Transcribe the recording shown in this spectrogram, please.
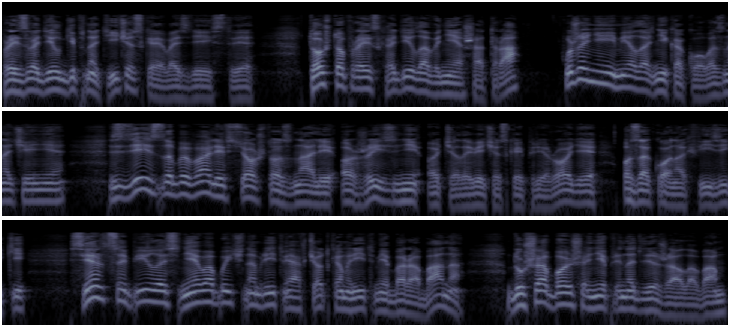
производил гипнотическое воздействие – то, что происходило вне шатра, уже не имело никакого значения. Здесь забывали все, что знали о жизни, о человеческой природе, о законах физики. Сердце билось не в обычном ритме, а в четком ритме барабана. Душа больше не принадлежала вам.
